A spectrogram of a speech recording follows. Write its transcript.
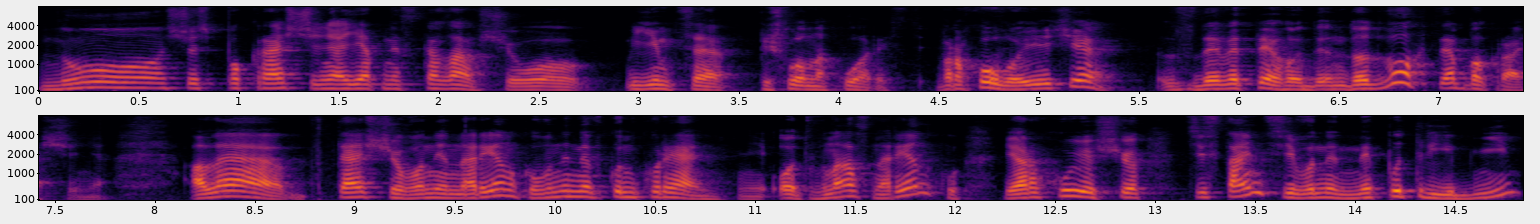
ну, щось покращення я б не сказав, що їм це пішло на користь. Враховуючи з 9 годин до 2 це покращення. Але в те, що вони на ринку, вони не в конкурентні. От в нас на ринку я рахую, що ці станції вони не потрібні,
